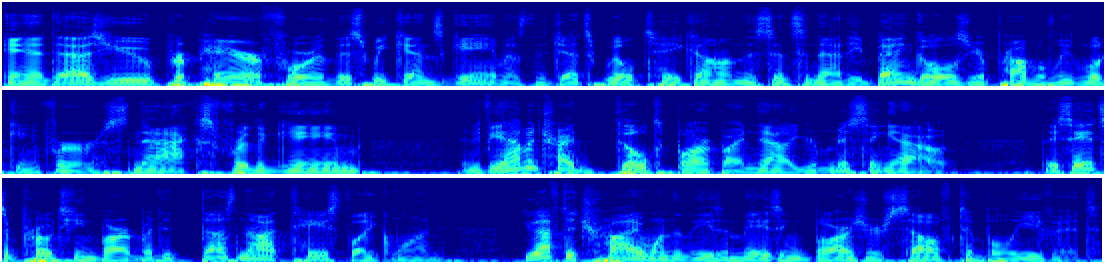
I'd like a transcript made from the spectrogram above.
And as you prepare for this weekend's game, as the Jets will take on the Cincinnati Bengals, you're probably looking for snacks for the game. And if you haven't tried Built Bar by now, you're missing out. They say it's a protein bar, but it does not taste like one. You have to try one of these amazing bars yourself to believe it.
